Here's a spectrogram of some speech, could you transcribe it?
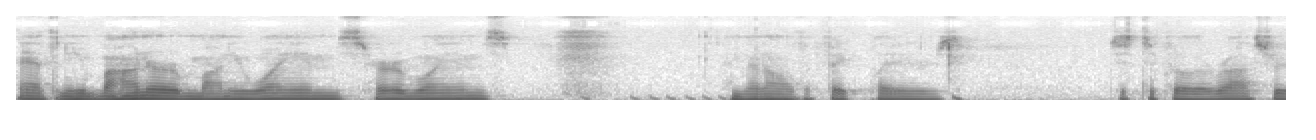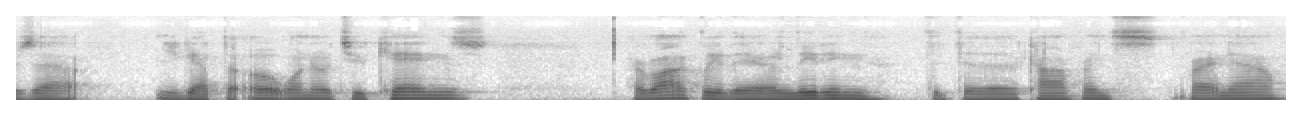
Anthony Bonner, Monty Williams, Herb Williams, and then all the fake players just to fill the rosters out. You got the 0102 Kings. Ironically, they are leading the, the conference right now.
